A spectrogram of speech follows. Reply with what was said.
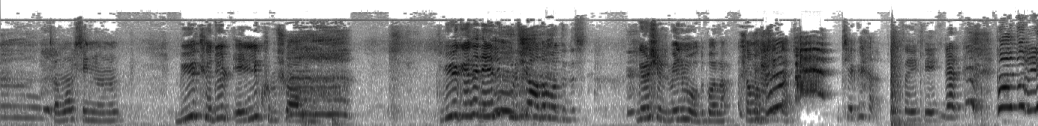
tamam Selin Hanım. Büyük ödül 50 kuruş aldınız. Büyük ödül 50 kuruşu alamadınız. Görüşürüz benim oldu para. Tamam şaka. Şaka. Sayın seyirciler. Kandırıyor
